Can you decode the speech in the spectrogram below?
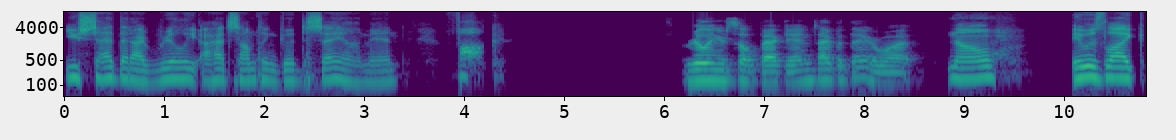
you said that i really i had something good to say on man? Fuck. Reeling yourself back in type of thing or what? No it was like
